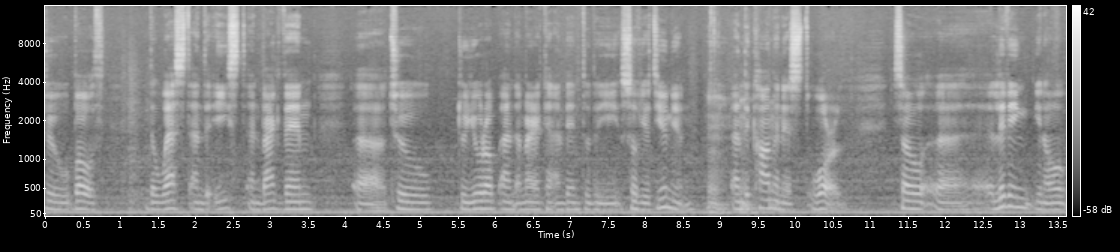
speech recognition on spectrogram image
to both the West and the East, and back then uh, to to Europe and America, and then to the Soviet Union Hmm. and the communist world. So uh, living, you know.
